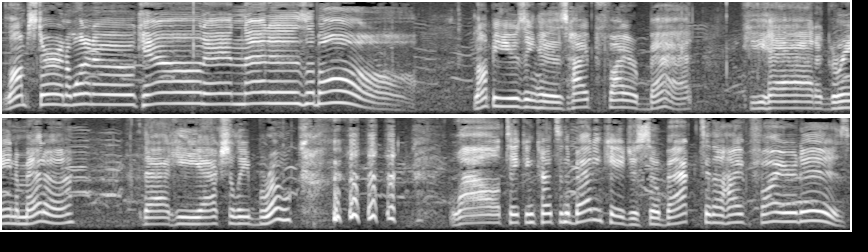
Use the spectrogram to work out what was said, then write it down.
Lumpster and a 1 0 count, and that is a ball. Lumpy using his Hype Fire bat. He had a green meta that he actually broke while taking cuts in the batting cages. So back to the Hype Fire it is.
